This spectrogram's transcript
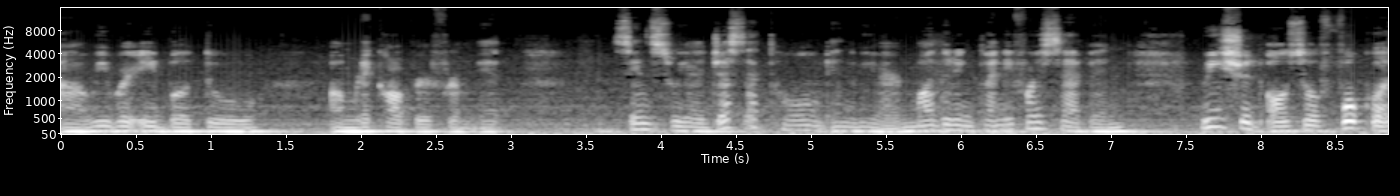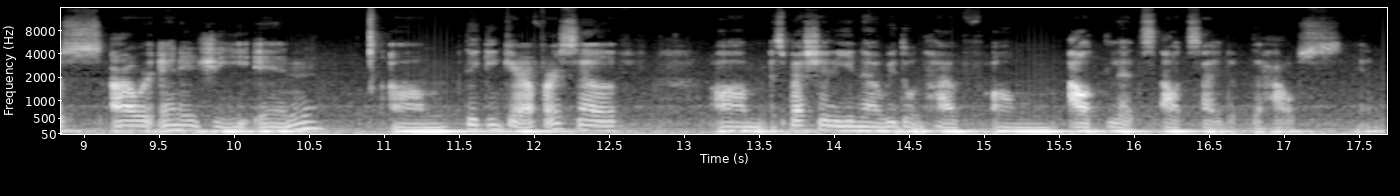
uh, we were able to um, recover from it. Since we are just at home and we are mothering 24-7, we should also focus our energy in um, taking care of ourselves, um, especially now we don't have um, outlets outside of the house. Yan.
